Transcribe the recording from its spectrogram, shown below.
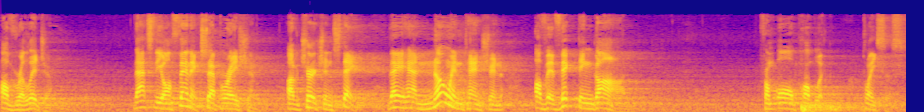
of religion. That's the authentic separation of church and state. They had no intention of evicting God from all public places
